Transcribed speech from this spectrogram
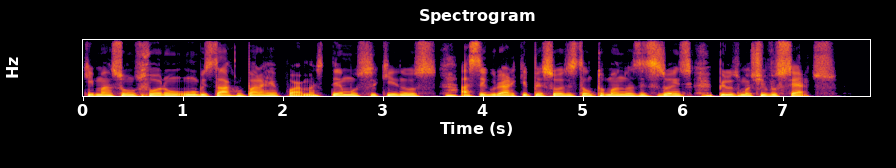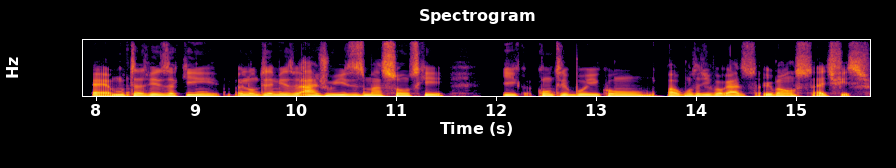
que maçons foram um obstáculo para reformas. Temos que nos assegurar que pessoas estão tomando as decisões pelos motivos certos. É, muitas vezes aqui em Londrina mesmo há juízes maçons que, que contribuem com alguns advogados. Irmãos, é difícil.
